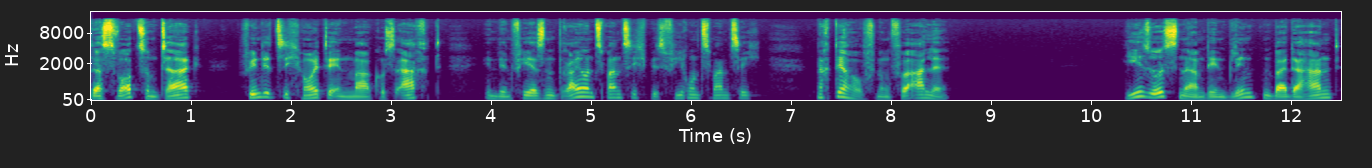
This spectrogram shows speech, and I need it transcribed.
Das Wort zum Tag findet sich heute in Markus 8 in den Versen 23 bis 24 nach der Hoffnung für alle. Jesus nahm den Blinden bei der Hand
